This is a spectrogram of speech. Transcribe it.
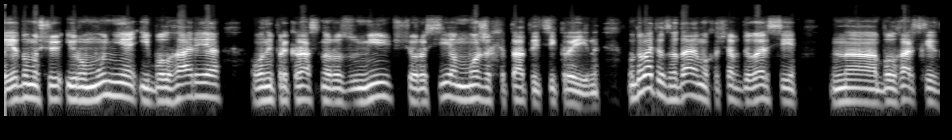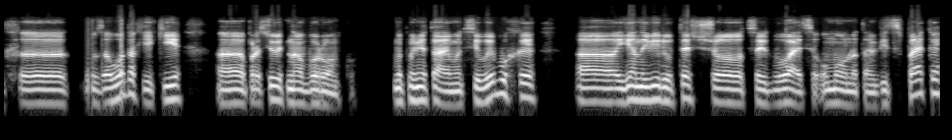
Я думаю, що і Румунія, і Болгарія вони прекрасно розуміють, що Росія може хитати ці країни. Ну давайте згадаємо, хоча б диверсії на болгарських е, заводах, які е, працюють на оборонку. Ми пам'ятаємо ці вибухи. Е, я не вірю в те, що це відбувається умовно там від спеки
